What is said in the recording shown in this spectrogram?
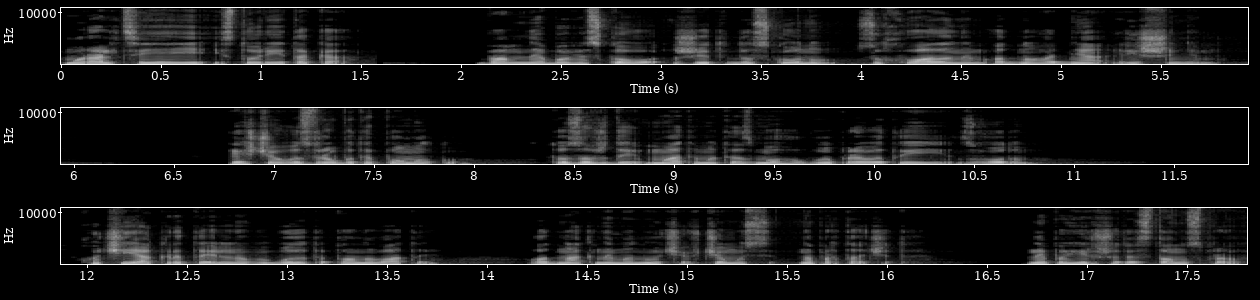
мораль цієї історії така: вам не обов'язково жити до скону з ухваленим одного дня рішенням. Якщо ви зробите помилку, то завжди матимете змогу виправити її згодом. Хоч і як ретельно ви будете планувати, однак неминуче в чомусь напартачите. Не погіршуйте стану справ,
